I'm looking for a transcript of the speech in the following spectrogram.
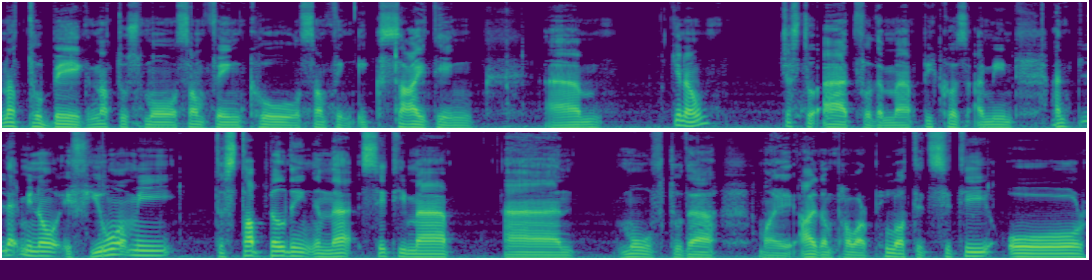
not too big not too small something cool something exciting um, you know just to add for the map. Because I mean and let me know if you want me to stop building in that city map and move to the my iDonPower plotted city or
